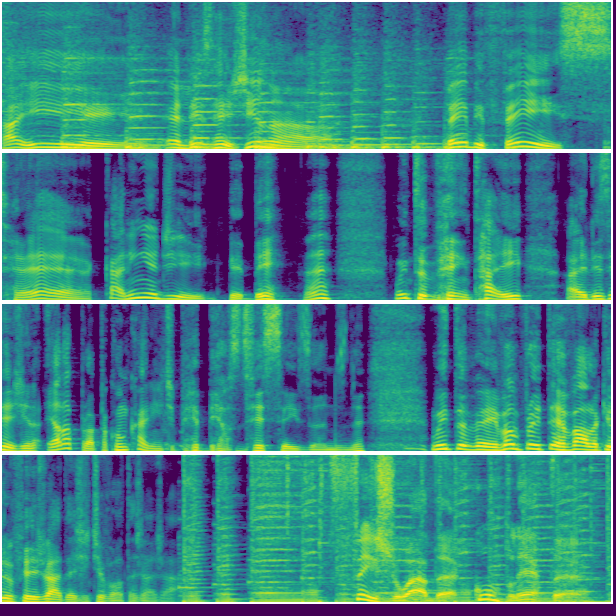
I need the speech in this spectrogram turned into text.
Aí, Elis Regina, Babyface, é, carinha de bebê, né? Muito bem, tá aí a Elis Regina, ela própria com carinha de bebê aos 16 anos, né? Muito bem, vamos pro intervalo aqui no Feijoada, a gente volta já já. Feijoada completa.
